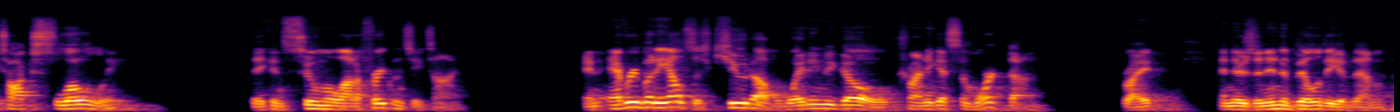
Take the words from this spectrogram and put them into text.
talk slowly. They consume a lot of frequency time. And everybody else is queued up, waiting to go, trying to get some work done, right? And there's an inability of them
